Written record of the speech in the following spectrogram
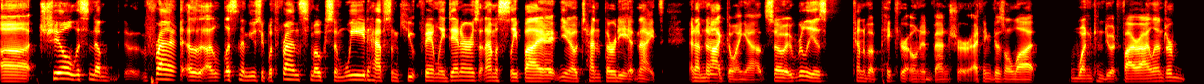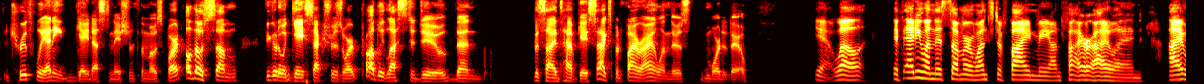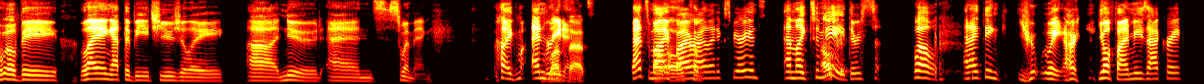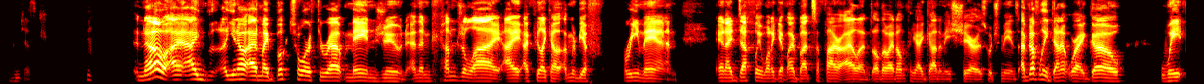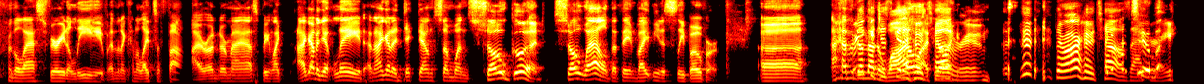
uh, chill, listen to uh, friend, uh, uh, listen to music with friends, smoke some weed, have some cute family dinners, and I'm asleep by you know 10:30 at night, and I'm not going out. So it really is kind of a pick your own adventure. I think there's a lot one can do at Fire Island, or truthfully any gay destination for the most part. Although some, if you go to a gay sex resort, probably less to do than besides have gay sex. But Fire Island, there's more to do. Yeah, well, if anyone this summer wants to find me on Fire Island, I will be laying at the beach usually, uh, nude and swimming, like and Love reading. That. That's my I'll, Fire I'll come... Island experience. And like to me, okay. there's well, and I think you wait, are you'll find me, Zachary? I'm just no, I, I, you know, I have my book tour throughout May and June, and then come July, I, I feel like I'm gonna be a free man and I definitely want to get my butt to Fire Island, although I don't think I got any shares, which means I've definitely done it where I go, wait for the last ferry to leave, and then it kind of lights a fire under my ass, being like, I gotta get laid and I gotta dick down someone so good, so well that they invite me to sleep over. Uh I haven't done that in a while. Get a hotel like... room. there are hotels, too, Zachary.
